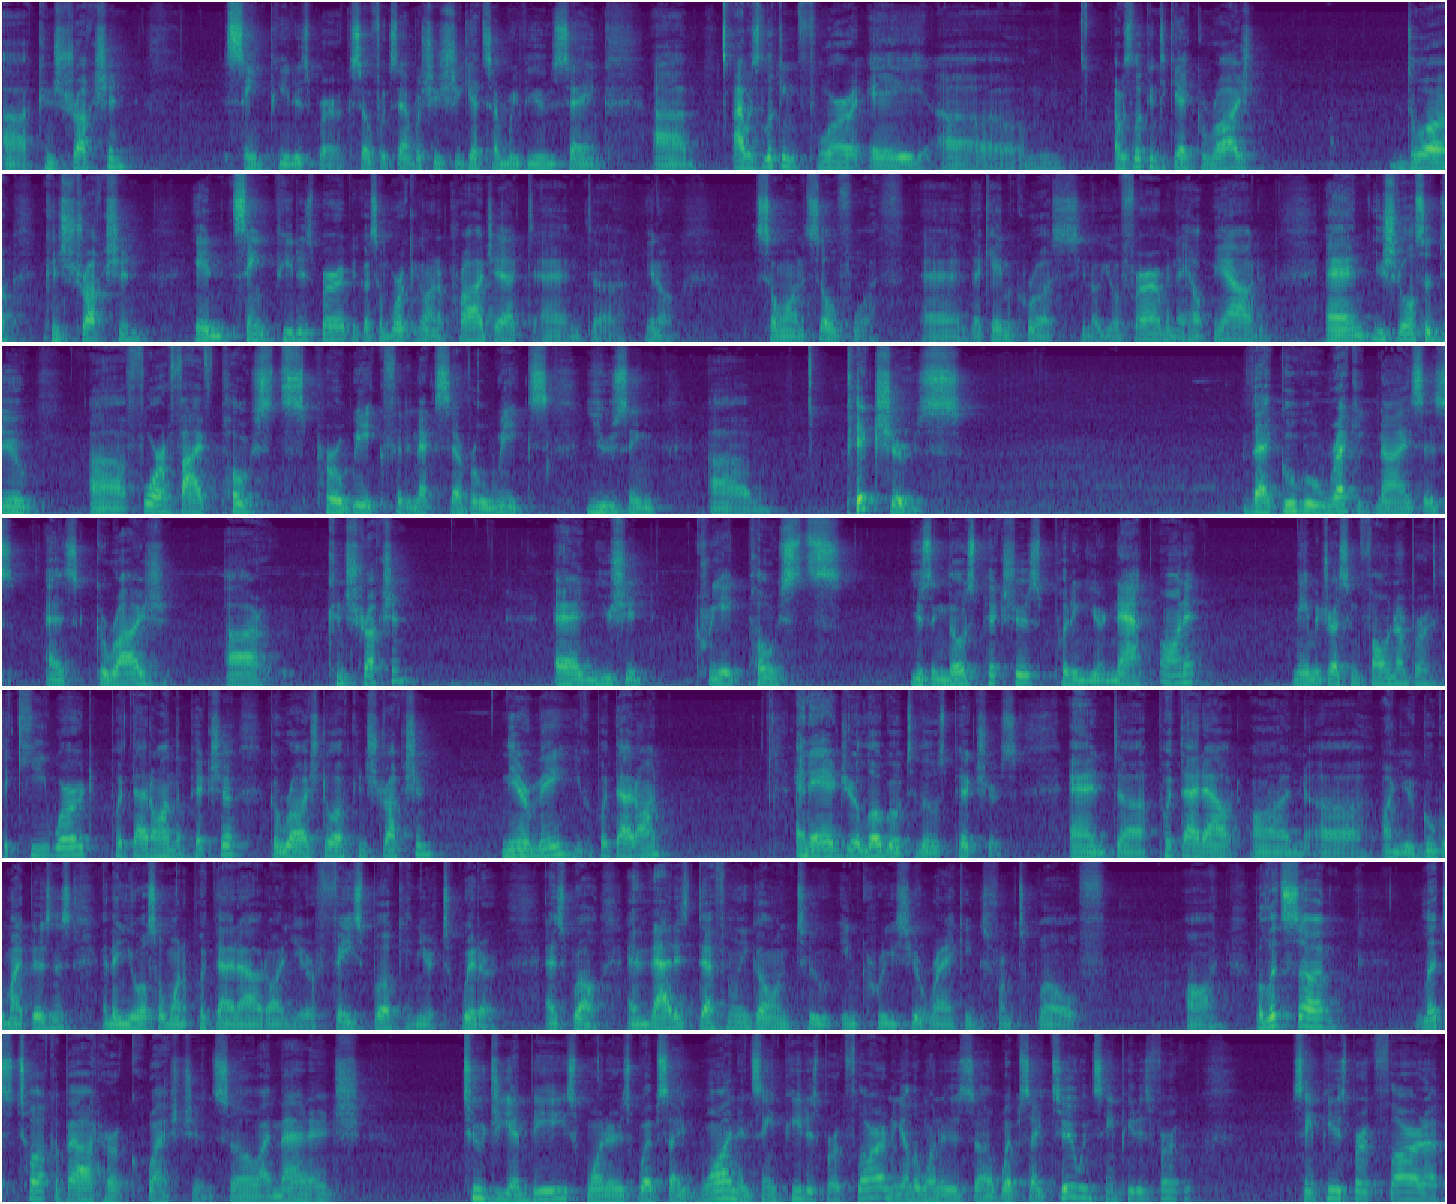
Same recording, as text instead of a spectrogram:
uh, construction St. Petersburg. So, for example, she should get some reviews saying, um, I was looking for a, um, I was looking to get garage door construction in St. Petersburg because I'm working on a project and, uh, you know, so on and so forth. And they came across, you know, your firm and they helped me out. And, and you should also do uh, four or five posts per week for the next several weeks using um, pictures that Google recognizes as garage uh, construction. And you should create posts using those pictures, putting your NAP on it, name, address, and phone number, the keyword, put that on the picture, garage door construction, near me, you can put that on, and add your logo to those pictures. And uh, put that out on uh, on your Google My Business, and then you also want to put that out on your Facebook and your Twitter as well. And that is definitely going to increase your rankings from 12 on. But let's uh, let's talk about her question. So I manage two GMBs. One is website one in St. Petersburg, Florida, and the other one is uh, website two in St. Petersburg, St. Petersburg, Florida.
